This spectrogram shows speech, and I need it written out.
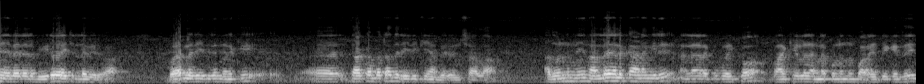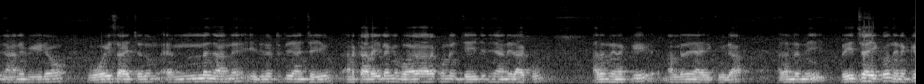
നിലയിൽ വീഡിയോ ആയിട്ടല്ല വരുവാ വേറെ രീതിയിൽ നിനക്ക് ഇതാക്കാൻ പറ്റാത്ത രീതിക്ക് ഞാൻ വരും ഇൻഷാല്ല അതുകൊണ്ട് നീ നല്ല നിലക്കാണെങ്കിൽ നല്ല നിലയ്ക്ക് പോയിക്കോ. ബാക്കിയുള്ളത് എന്നെ കൊണ്ടൊന്നും പറയിപ്പിക്കരുത്. ഞാൻ വീഡിയോ വോയിസ് അയച്ചതും എല്ലാം ഞാൻ ഇതിലിട്ടിട്ട് ഞാൻ ചെയ്യും. എനിക്കറിയില്ലെങ്കിൽ വേറെ ആരെ കൊണ്ടും ചെയ്യിച്ചിട്ട് ഞാൻ ഇതാക്കും. അത് നിനക്ക് നല്ലതായിരിക്കില്ല അതുകൊണ്ട് നീ റീച്ച് ആയിക്കോ. നിനക്ക്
